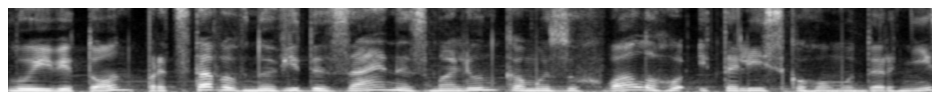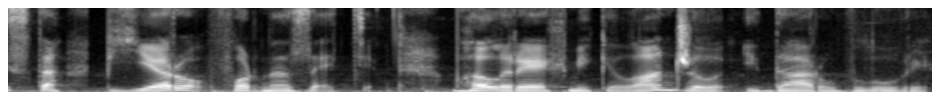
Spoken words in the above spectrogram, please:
Луї Вітон представив нові дизайни з малюнками зухвалого італійського модерніста П'єро Форназетті в галереях Мікеланджело і Дару в Луврі.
